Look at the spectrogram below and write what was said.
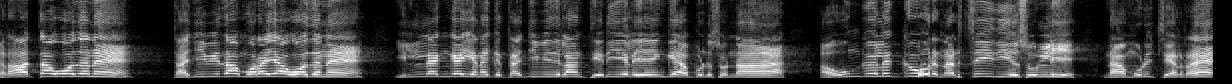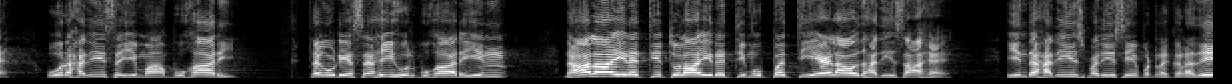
கராத்தா ஓதனே. தஜிவிதா முறையா ஓதனே. இல்லைங்க எனக்கு தஜிவிதெல்லாம் தெரியலையேங்க அப்படின்னு சொன்னா அவங்களுக்கு ஒரு நற்செய்தியை சொல்லி நான் முடிச்சிடுறேன். ஒரு ஹதீசையுமா புகாரி. தங்களுடைய சஹீஹுல் புகாரியின் நாலாயிரத்தி தொள்ளாயிரத்தி முப்பத்தி ஏழாவது ஹதீஸாக. இந்த ஹதீஸ் பதிவு செய்யப்பட்டிருக்கிறது.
